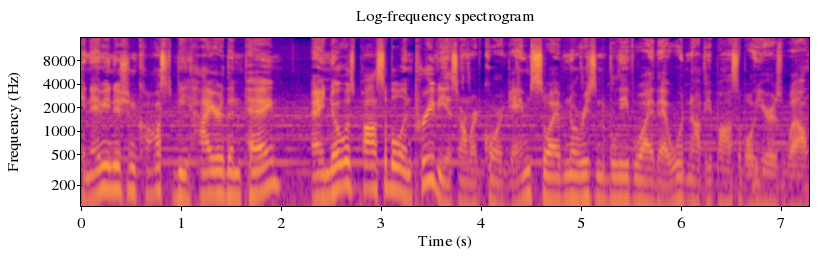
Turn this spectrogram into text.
Can ammunition cost be higher than pay? I know it was possible in previous Armored Core games, so I have no reason to believe why that would not be possible here as well.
